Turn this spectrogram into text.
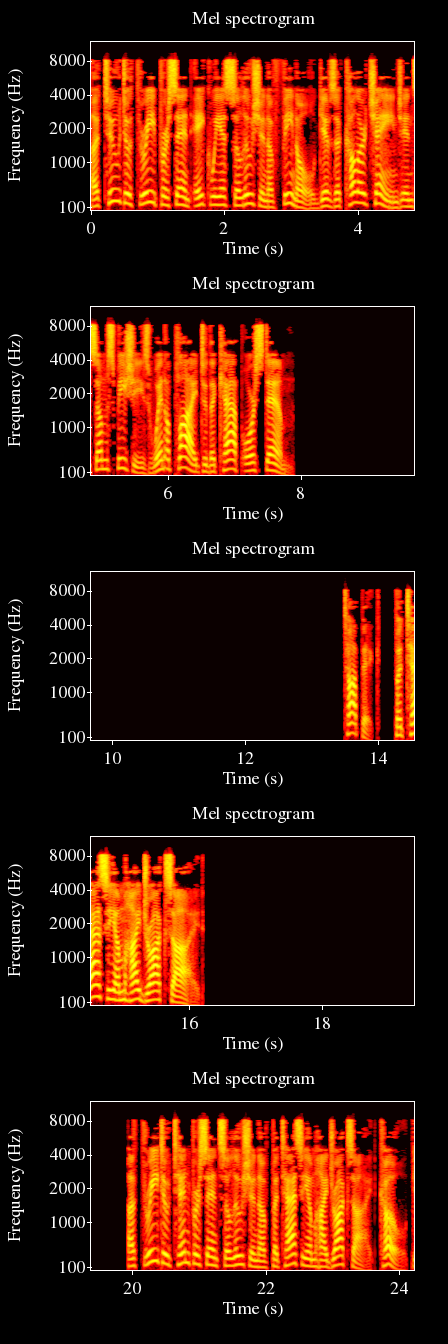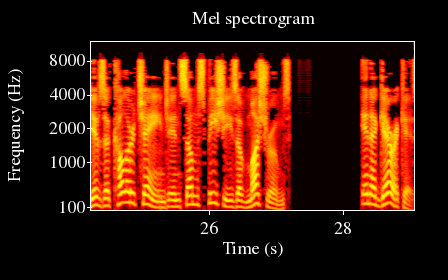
A 2 to 3% aqueous solution of phenol gives a color change in some species when applied to the cap or stem. Topic: Potassium hydroxide. A 3–10% solution of potassium hydroxide gives a color change in some species of mushrooms. In Agaricus,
